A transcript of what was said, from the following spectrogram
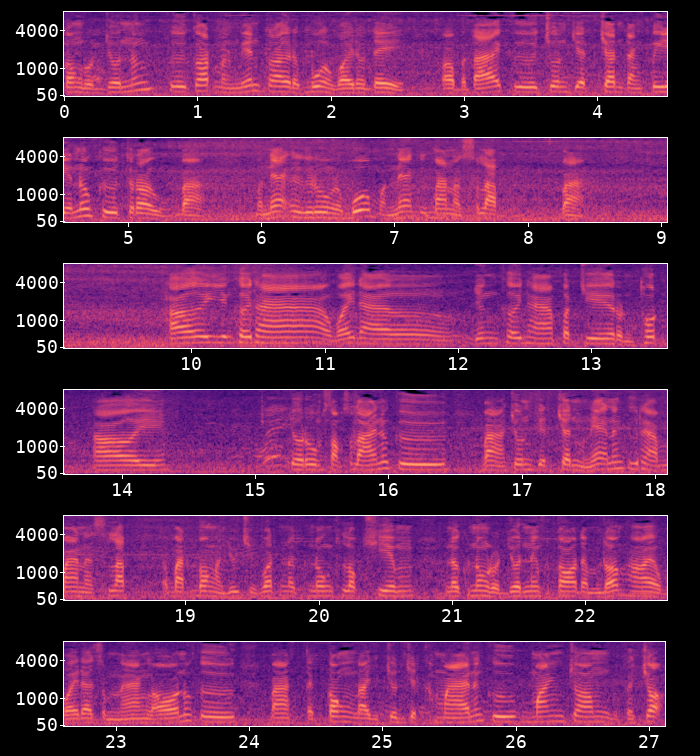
កងរថយន្តហ្នឹងគឺគាត់មិនមានត្រូវរបួសអ្វីនោះទេក៏ប៉ុន្តែគឺជនជាតិចិនទាំងពីរនាក់នោះគឺត្រូវបាទម្នាក់គឺរងរបួសម្នាក់គឺបានស្លាប់បាទហើយយើងឃើញថាអ្វីដែលយើងឃើញថាពិតជារន្ធត់ហើយ ចូលរួមសោកស្ដាយនោះគឺបាទជនជាតិចិនម្នាក់ហ្នឹងគឺថាបានស្លាប់បាត់បង់អាយុជីវិតនៅក្នុងធ្លុកឈាមនៅក្នុងរថយន្តនឹងបន្តតែម្ដងហើយអ្វីដែលសំណាងល្អនោះគឺបាទតកង់ដែលជនជាតិខ្មែរហ្នឹងគឺបាញ់ចំកញ្ចក់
